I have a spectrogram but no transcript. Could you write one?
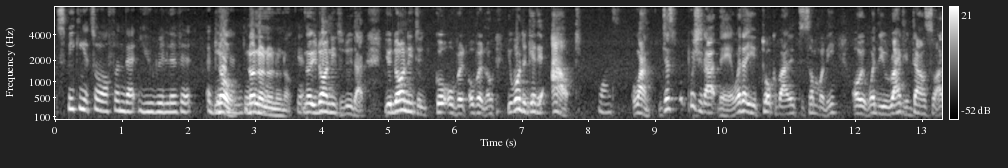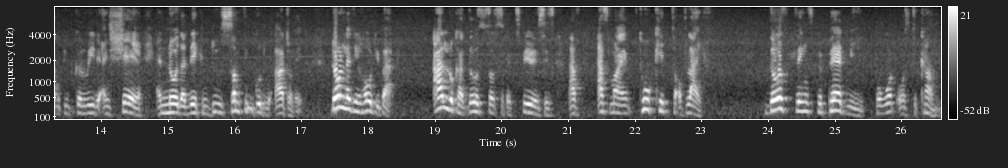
speaking it so often that you relive it again. No, again no, no, no, no, no. Yeah. No, you don't need to do that. You don't need to go over it over and over. You want to get it out. Once. One, just push it out there. Whether you talk about it to somebody or whether you write it down so other people can read it and share and know that they can do something good out of it. Don't let it hold you back. I look at those sorts of experiences as my toolkit of life. Those things prepared me for what was to come.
